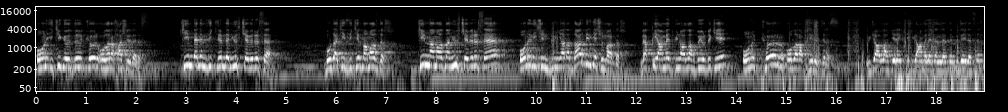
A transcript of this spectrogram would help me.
onu iki gözü kör olarak haşrederiz. Kim benim zikrimden yüz çevirirse buradaki zikir namazdır. Kim namazdan yüz çevirirse onun için dünyada dar bir geçim vardır. Ve kıyamet günü Allah buyurdu ki onu kör olarak diriltiriz. Yüce Allah gerektiği gibi amel edenlerden bize eylesin.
